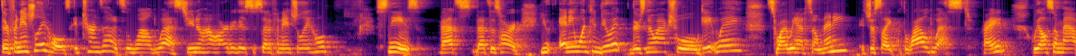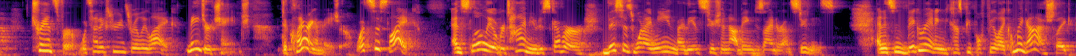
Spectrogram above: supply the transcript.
their financial aid holds. It turns out it's the Wild West. Do you know how hard it is to set a financial aid hold? Sneeze. That's that's as hard. You anyone can do it. There's no actual gateway. That's why we have so many. It's just like the Wild West, right? We also map transfer. What's that experience really like? Major change. Declaring a major. What's this like? And slowly over time, you discover this is what I mean by the institution not being designed around students. And it's invigorating because people feel like, oh my gosh, like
